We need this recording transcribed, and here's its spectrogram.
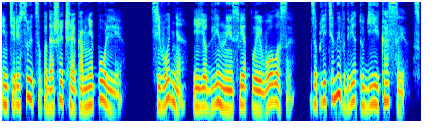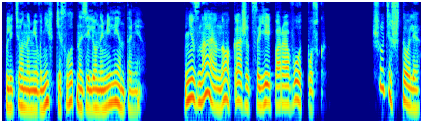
Интересуется подошедшая ко мне Полли. Сегодня ее длинные светлые волосы заплетены в две тугие косы с вплетенными в них кислотно-зелеными лентами. Не знаю, но, кажется, ей пора в отпуск. Шутишь, что ли?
